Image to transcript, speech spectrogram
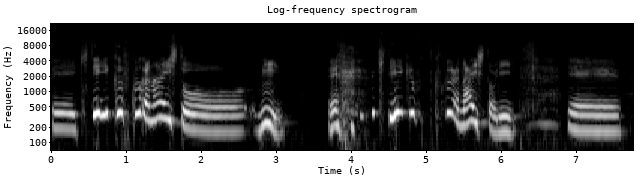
えー着ていく服がない人に、えー 着ていく服がない人に、えー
